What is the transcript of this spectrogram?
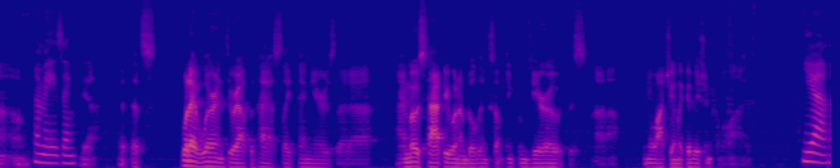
Um, Amazing. Yeah, that, that's what I've learned throughout the past like 10 years that uh, I'm most happy when I'm building something from zero just, uh, you know, watching like a vision come alive. Yeah.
